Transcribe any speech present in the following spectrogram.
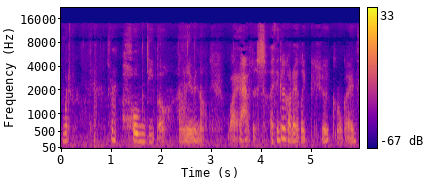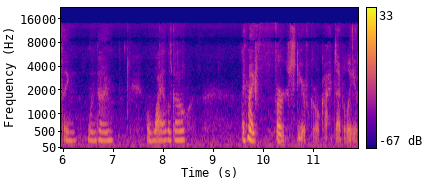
whatever. It's from Home Depot. I don't even know why I have this. I think I got it like a Girl Guide thing one time a while ago. Like my first year of Girl Guides, I believe.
